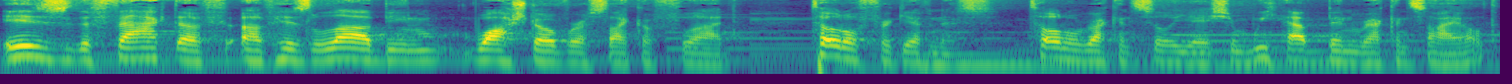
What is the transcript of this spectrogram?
is the fact of, of his love being washed over us like a flood. Total forgiveness, total reconciliation. We have been reconciled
